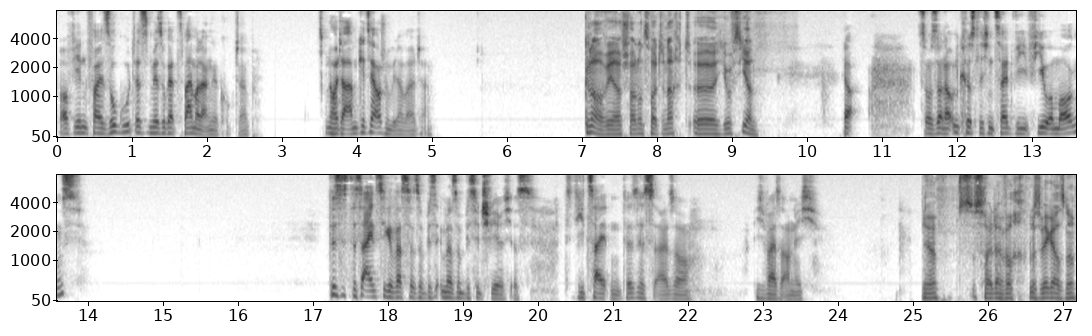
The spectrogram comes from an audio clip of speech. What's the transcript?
War auf jeden Fall so gut, dass ich es mir sogar zweimal angeguckt habe. Und heute Abend geht's ja auch schon wieder weiter. Genau, wir schauen uns heute Nacht äh, UFC an. Ja. Zu so einer unchristlichen Zeit wie 4 Uhr morgens. Das ist das Einzige, was so bis immer so ein bisschen schwierig ist. Die Zeiten, das ist also, ich weiß auch nicht. Ja, es ist halt einfach Las Vegas, ne?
